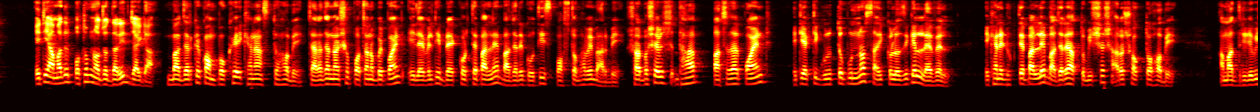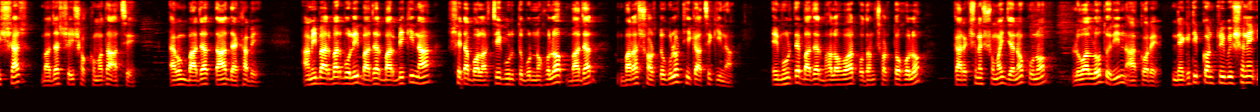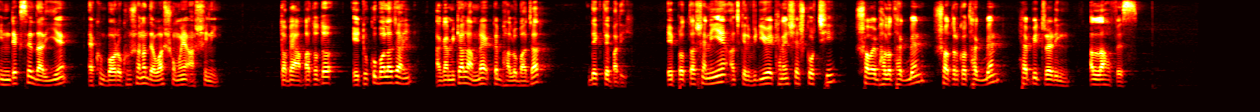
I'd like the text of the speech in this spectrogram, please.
এটি আমাদের প্রথম নজরদারির জায়গা। বাজারকে কমপক্ষে এখানে আসতে হবে। চার হাজার নয়শো পঁচানব্বই পয়েন্ট এই লেভেলটি ব্রেক করতে পারলে বাজারের গতি স্পষ্টভাবে বাড়বে। সর্বশেষ ধাপ পাঁচ হাজার পয়েন্ট এটি একটি গুরুত্বপূর্ণ সাইকোলজিক্যাল লেভেল এখানে ঢুকতে পারলে বাজারের আত্মবিশ্বাস আরও শক্ত হবে। আমার দৃঢ় বিশ্বাস, বাজার সেই সক্ষমতা আছে এবং বাজার তা দেখাবে। আমি বারবার বলি, বাজার বাড়বে কি না, সেটা বলার চেয়ে গুরুত্বপূর্ণ হলো, বাজার বাড়ার শর্তগুলো ঠিক আছে কি না। এই মুহূর্তে বাজার ভালো হওয়ার প্রধান শর্ত হলো, কারেকশনের সময় যেন কোনো লোয়ার লো তৈরি না করে। নেগেটিভ কন্ট্রিবিউশনে ইন্ডেক্সে দাঁড়িয়ে এখন বড় ঘোষণা দেওয়ার সময় আসেনি। তবে আপাতত এটুকু বলা যায়, আগামীকাল আমরা একটা ভালো বাজার দেখতে পারি। এই প্রত্যাশা নিয়ে আজকের ভিডিও এখানে শেষ করছি। সবাই ভালো থাকবেন, সতর্ক থাকবেন। হ্যাপি ট্রেডিং আল্লাহ হাফেজ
